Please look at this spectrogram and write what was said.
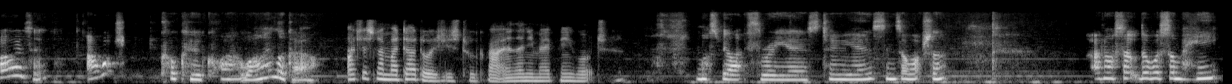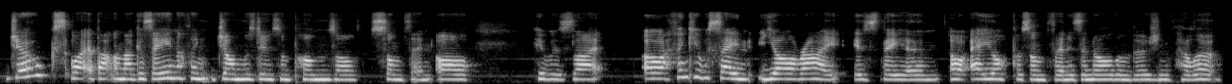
Oh, is it? I watched Cuckoo quite a while ago. I just know my dad always used to talk about it, and then he made me watch it. Must be like three years, two years since I watched that. And also, there were some heat jokes like about the magazine. I think Jon was doing some puns or something, or he was like, "Oh, I think he was saying you're right is the um, or a up or something is a northern version of hello."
